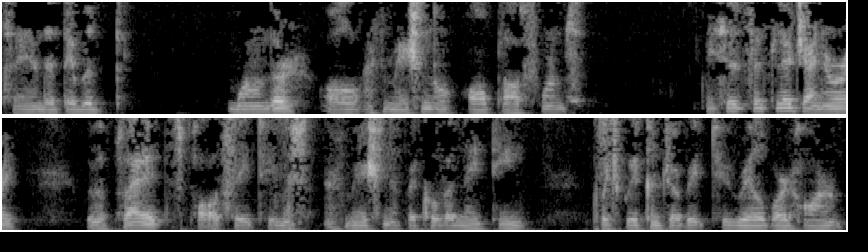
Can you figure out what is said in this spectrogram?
saying that they would monitor all information on all platforms. He said since late January, we've applied this policy to misinformation about COVID-19, which would contribute to real-world harm.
